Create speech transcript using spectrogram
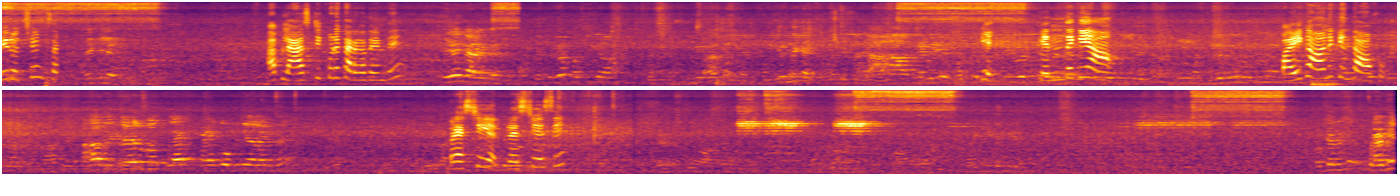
మీరు వచ్చేయండి సార్. ఆ ప్లాస్టిక్ కూడా కరగదండి? కిందకి పైకి ఆను కింద ఆఫ్. ప్రెస్ చేయాలి ప్రెస్ చేసి ఓకేనండి? ఇప్పుడు అదే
